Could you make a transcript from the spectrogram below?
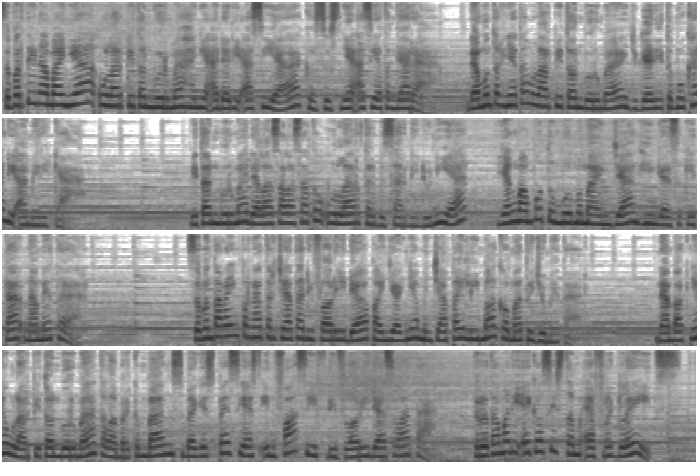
Seperti namanya, ular piton Burma hanya ada di Asia, khususnya Asia Tenggara. Namun ternyata ular piton Burma juga ditemukan di Amerika. Piton Burma adalah salah satu ular terbesar di dunia yang mampu tumbuh memanjang hingga sekitar 6 meter. Sementara yang pernah tercatat di Florida panjangnya mencapai 5,7 meter. Nampaknya ular piton Burma telah berkembang sebagai spesies invasif di Florida Selatan, terutama di ekosistem Everglades.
